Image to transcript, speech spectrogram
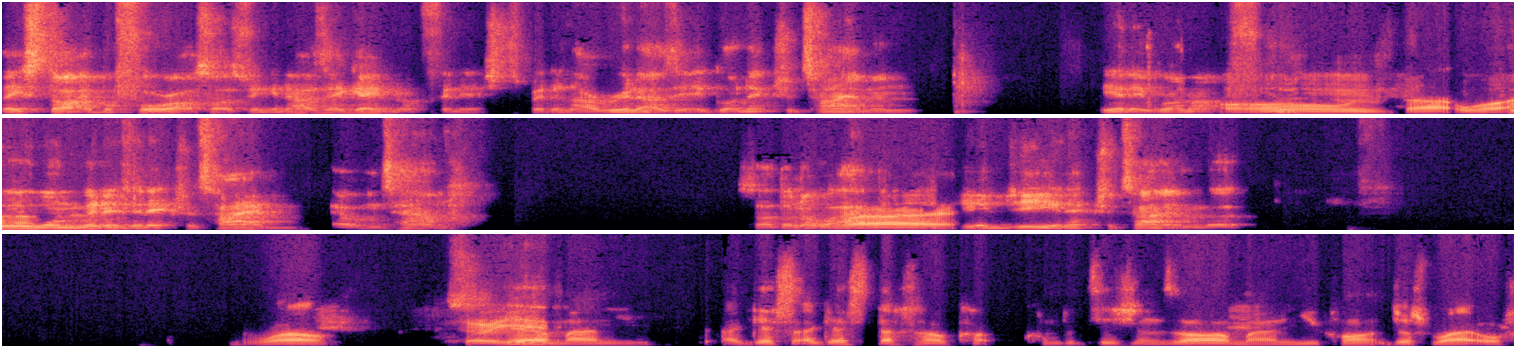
they started before us. I was thinking, how's their game not finished? But then I realized it had gone extra time and yeah, they run up. Oh, is that what? Four one winners in extra time, Eltham Town. So I don't know what right. happened PMG in extra time, but wow. So yeah. yeah, man. I guess I guess that's how competitions are, man. You can't just write off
